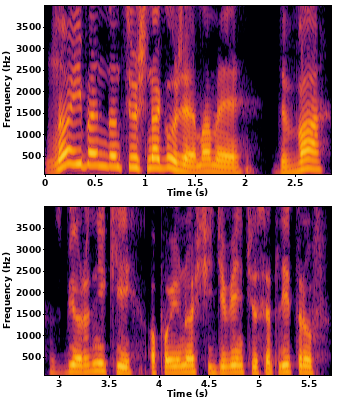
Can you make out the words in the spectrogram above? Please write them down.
No i będąc już na górze, mamy dwa zbiorniki o pojemności 900 litrów.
